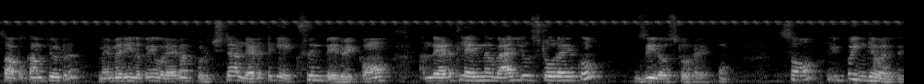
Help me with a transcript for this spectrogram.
ஸோ அப்போ கம்ப்யூட்டர் மெமரியில் போய் ஒரு இடம் பிடிச்சிட்டு அந்த இடத்துக்கு எக்ஸ்ன்னு பேர் வைக்கும். அந்த இடத்துல என்ன வேல்யூ ஸ்டோர் ஆகிருக்கும் ஜீரோ ஸ்டோர் ஆகிருக்கும் ஸோ இப்போ இங்கே வருது.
